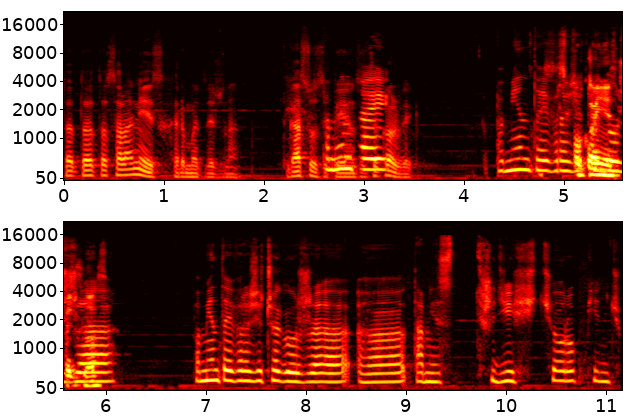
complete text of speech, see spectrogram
ta, ta, ta sala nie jest hermetyczna. Gasu sypiający, Pamiętaj- cokolwiek. Pamiętaj w razie Spokojnie, czego, że. Pamiętaj w razie czego, że e, tam jest 35,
